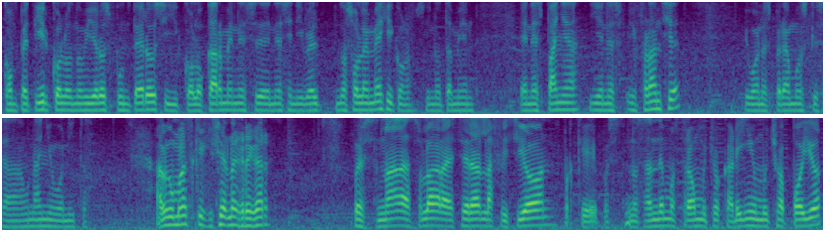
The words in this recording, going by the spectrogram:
competir con los novilleros punteros y colocarme en ese, en ese nivel, no solo en México, sino también en España y en, en Francia. Y bueno, esperamos que sea un año bonito. ¿Algo más que quisieran agregar? Pues nada, solo agradecer a la afición porque pues nos han demostrado mucho cariño y mucho apoyo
